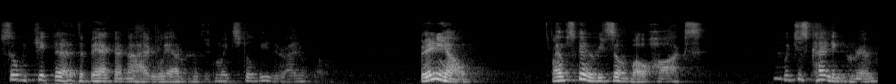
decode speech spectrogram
So we kicked that at the back on the highway. I don't know if it might still be there. I don't know. But anyhow, I was going to read something about hawks, which is kind of grim,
